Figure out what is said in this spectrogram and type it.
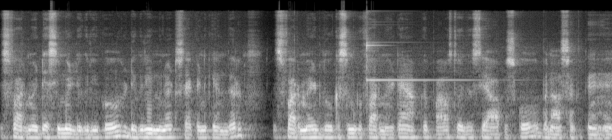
इस फार्मेट डेसिमल डिग्री को डिग्री मिनट सेकंड के अंदर इस फार्मेट दो किस्म के फार्मेट हैं आपके पास तो जैसे आप इसको बना सकते हैं।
